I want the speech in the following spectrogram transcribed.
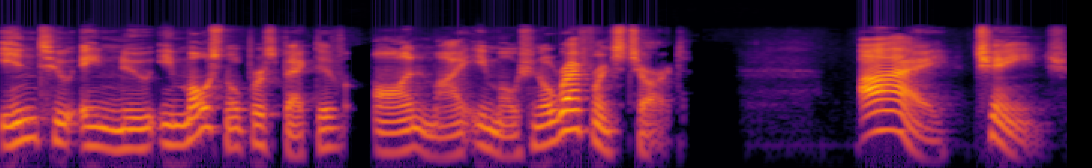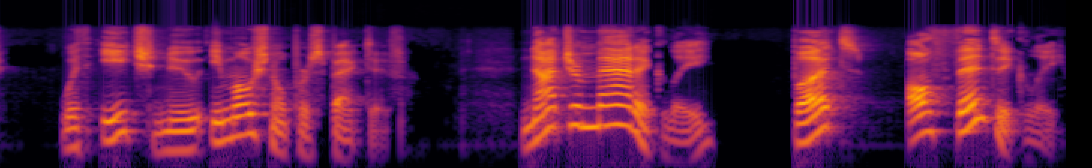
into a new emotional perspective on my emotional reference chart. I change with each new emotional perspective not dramatically, but authentically.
